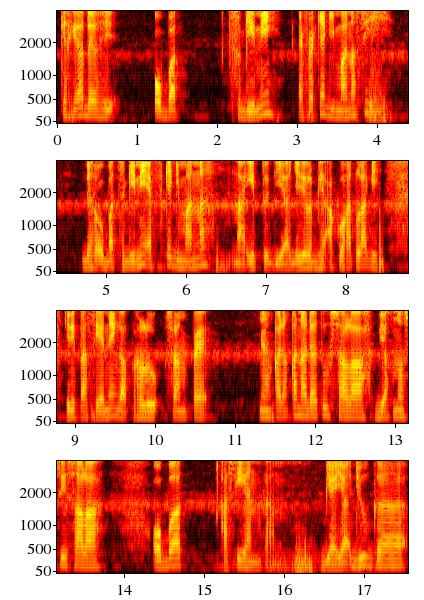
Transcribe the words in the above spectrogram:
kira-kira dari obat segini efeknya gimana sih? dari obat segini efeknya gimana? Nah itu dia. Jadi lebih akurat lagi. Jadi pasiennya nggak perlu sampai yang kadang kan ada tuh salah diagnosis salah obat. Kasihan kan. Biaya juga.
